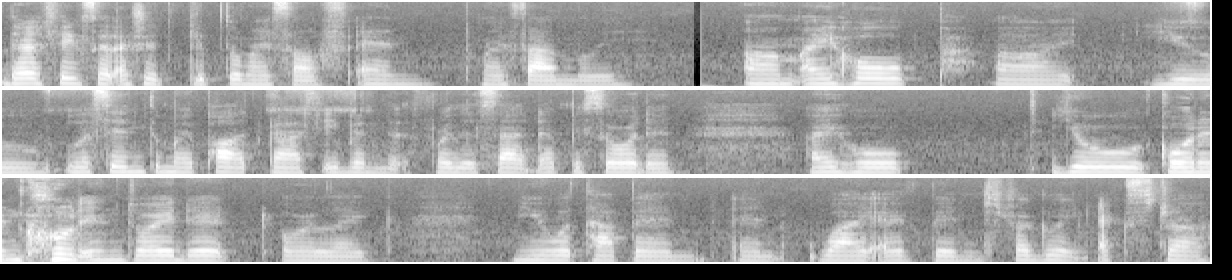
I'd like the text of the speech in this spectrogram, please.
there are things that I should keep to myself and to my family. Um, I hope uh, you listen to my podcast even for the sad episode, and I hope you quote unquote enjoyed it or like knew what happened and why I've been struggling extra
